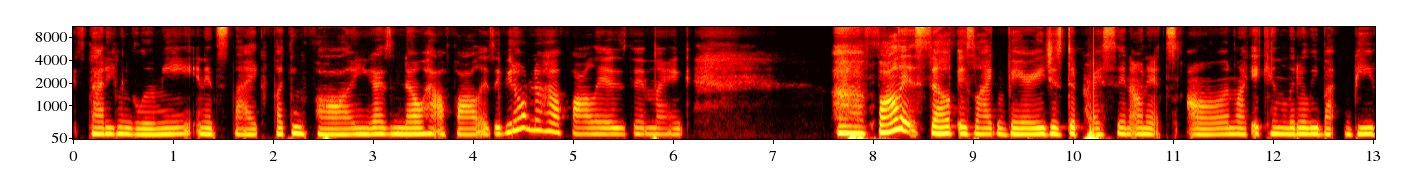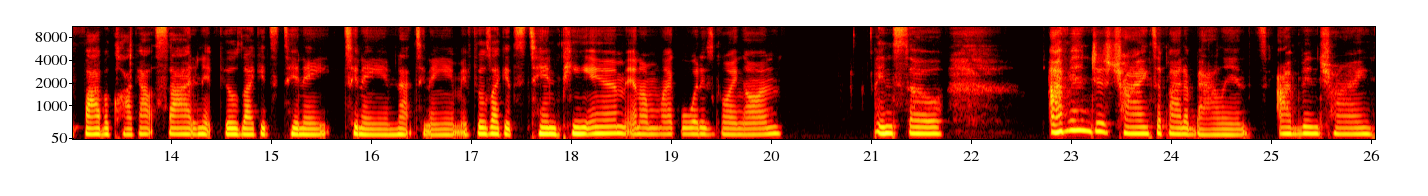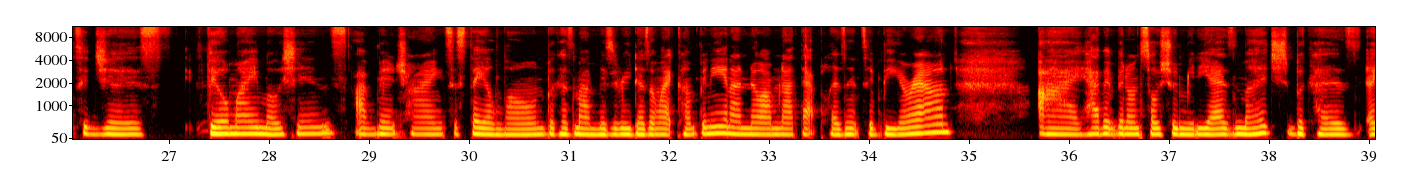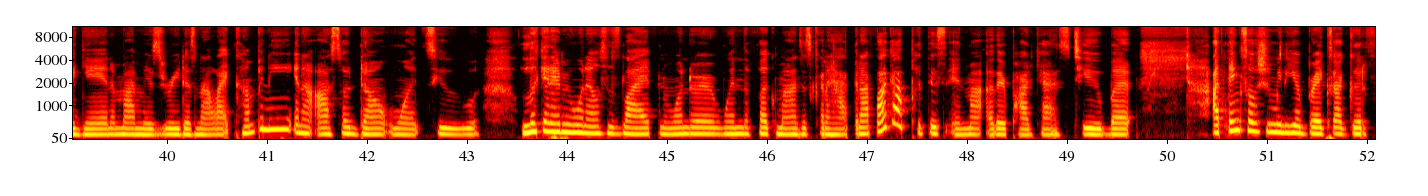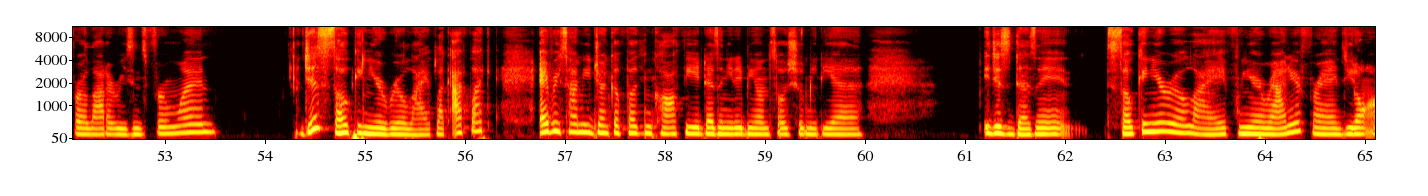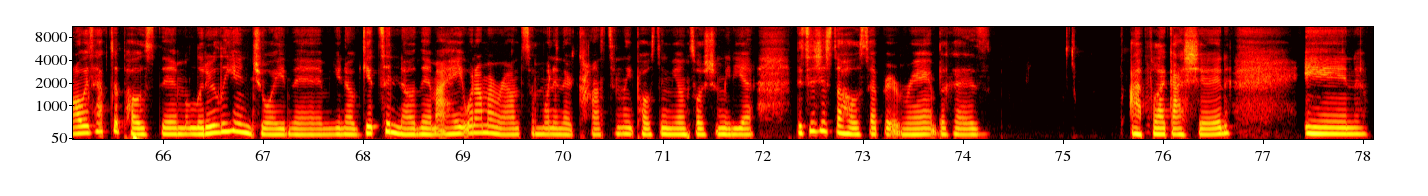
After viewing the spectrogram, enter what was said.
It's not even gloomy and it's like fucking fall. And you guys know how fall is. If you don't know how fall is, then like, uh, fall itself is like very just depressing on its own. Like it can literally be five o'clock outside and it feels like it's 10 a 10 a.m. Not 10 a.m. It feels like it's 10 p.m. And I'm like, what is going on? And so I've been just trying to find a balance. I've been trying to just feel my emotions. I've been trying to stay alone because my misery doesn't like company and I know I'm not that pleasant to be around. I haven't been on social media as much because, again, my misery does not like company. And I also don't want to look at everyone else's life and wonder when the fuck mine is going to happen. I feel like I put this in my other podcast too, but I think social media breaks are good for a lot of reasons. For one, just soak in your real life. Like, I feel like every time you drink a fucking coffee, it doesn't need to be on social media. It just doesn't soak in your real life when you're around your friends. You don't always have to post them, literally enjoy them, you know, get to know them. I hate when I'm around someone and they're constantly posting me on social media. This is just a whole separate rant because I feel like I should. And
